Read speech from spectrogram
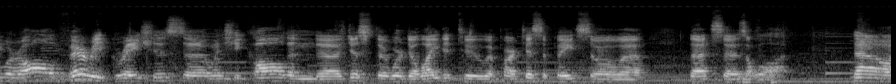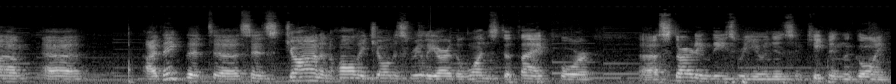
were all very gracious uh, when she called and uh, just uh, were delighted to participate, so that says a lot. Now, um, I think that uh, since John and Holly Jonas really are the ones to thank for uh, starting these reunions and keeping them going,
